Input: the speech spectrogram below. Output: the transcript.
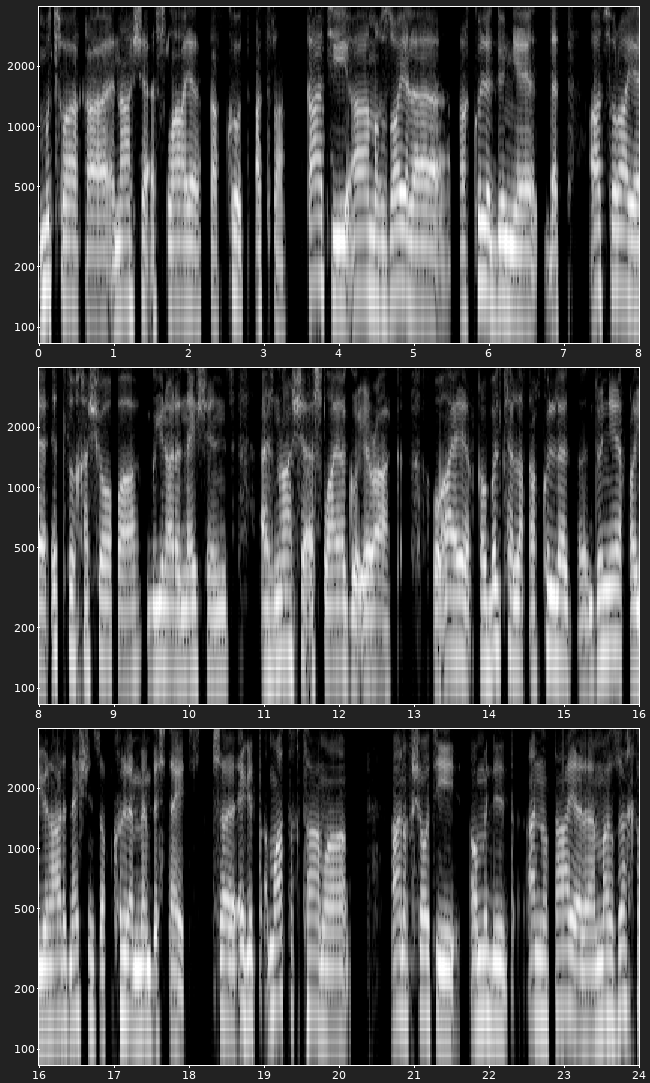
متوى قا ناشا أصلايا قا كوت أترا قاتي آ مغزوية كل الدنيا that أترايا إتلو خشوبا United Nations as ناشا أصلايا قو إيراك وآي قبلت لقا كل الدنيا قا United Nations كل member states. so إجت ما تقتاما أنا خشوتي من أنا قايل مغزخ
